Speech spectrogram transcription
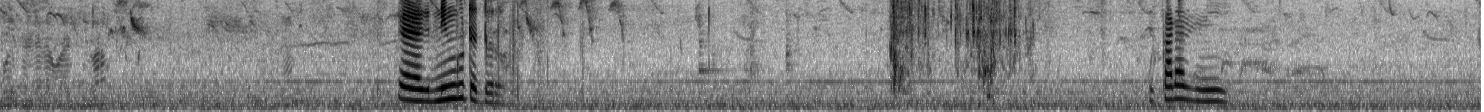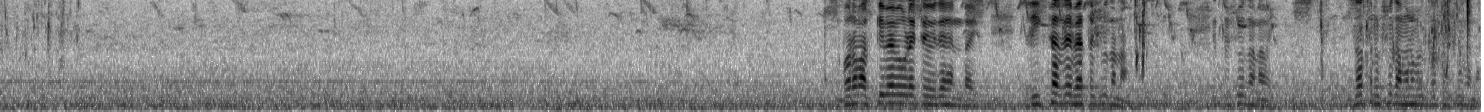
বই ফেলতে দেবো কি করো এর আগে নিঙ্গুটা ধরো। কাটার নি? বড় মাছ কীভাবে উড়াইতে হয় দেখেন ভাই। রিক্সা যে এত সুদা না এত সুদা না ভাই। যতটুকু সুদা মনে করতে ততটুকু সুদা না।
